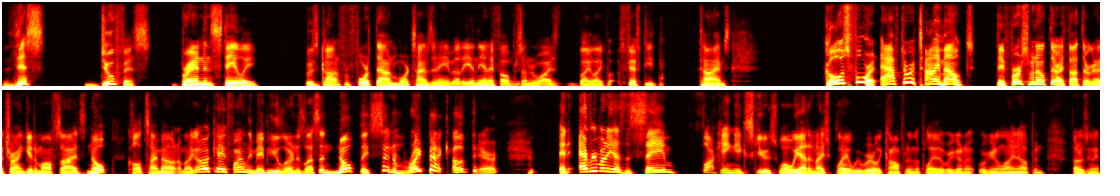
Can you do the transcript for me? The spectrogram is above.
This doofus, Brandon Staley, who's gone for fourth down more times than anybody in the NFL percentage wise by like 50 times, goes for it after a timeout. They first went out there. I thought they were going to try and get him off sides. Nope. Called timeout. I'm like, oh, okay, finally, maybe he learned his lesson. Nope. They sent him right back out there. And everybody has the same fucking excuse. Well, we had a nice play. We were really confident in the play that we're gonna we're gonna line up and thought it was gonna.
